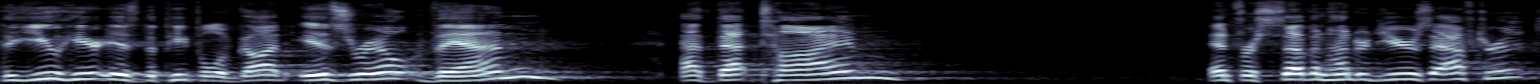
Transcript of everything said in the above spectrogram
The you here is the people of God, Israel, then, at that time, and for 700 years after it.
